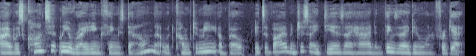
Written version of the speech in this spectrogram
I was constantly writing things down that would come to me about It's a Vibe and just ideas I had and things that I didn't want to forget.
